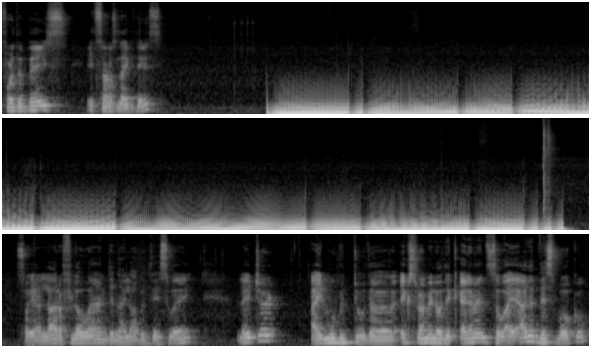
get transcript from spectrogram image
for the bass, it sounds like this. Lot of low end and I love it this way. Later, I moved to the extra melodic elements, so I added this vocal,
